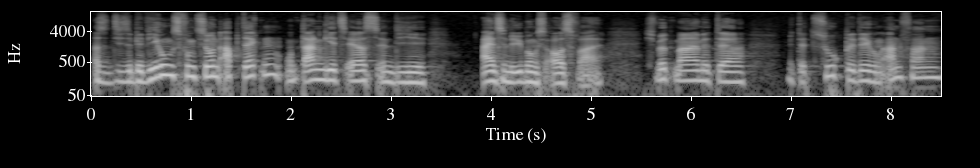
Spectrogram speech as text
also diese Bewegungsfunktion abdecken und dann geht es erst in die einzelne Übungsauswahl. Ich würde mal mit der, mit der Zugbewegung anfangen.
